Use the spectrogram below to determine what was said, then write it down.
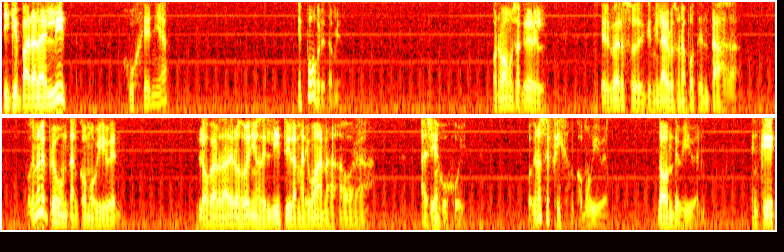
Y que para la élite Jujeña es pobre también. O no vamos a creer el, el verso de que Milagro es una potentada. Porque no le preguntan cómo viven los verdaderos dueños del litio y la marihuana ahora allí en Jujuy. Porque no se fijan cómo viven, dónde viven, en qué,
